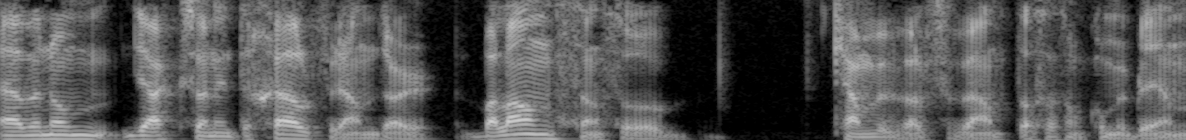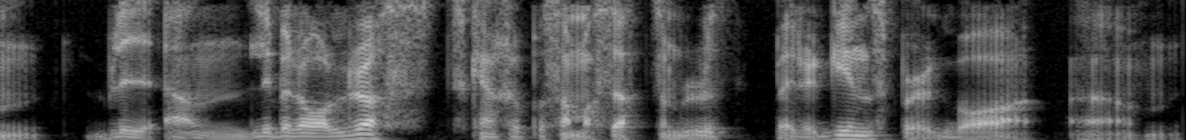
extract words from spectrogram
Även om Jackson inte själv förändrar balansen så kan vi väl förvänta oss att hon kommer bli en, bli en liberal röst, kanske på samma sätt som Ruth Bader Ginsburg var. Ehm, um,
